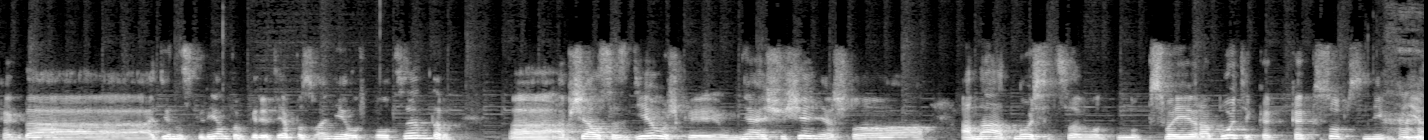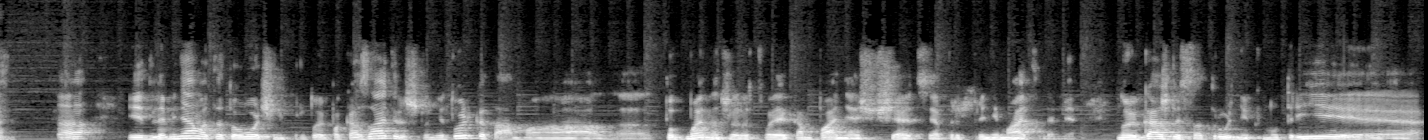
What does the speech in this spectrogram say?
когда один из клиентов говорит, я позвонил в колл-центр, э, общался с девушкой, у меня ощущение, что она относится вот, ну, к своей работе как, как собственник бизнеса. Да? И для меня вот это очень крутой показатель, что не только там э, топ-менеджеры твоей компании ощущают себя предпринимателями, но и каждый сотрудник внутри э,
